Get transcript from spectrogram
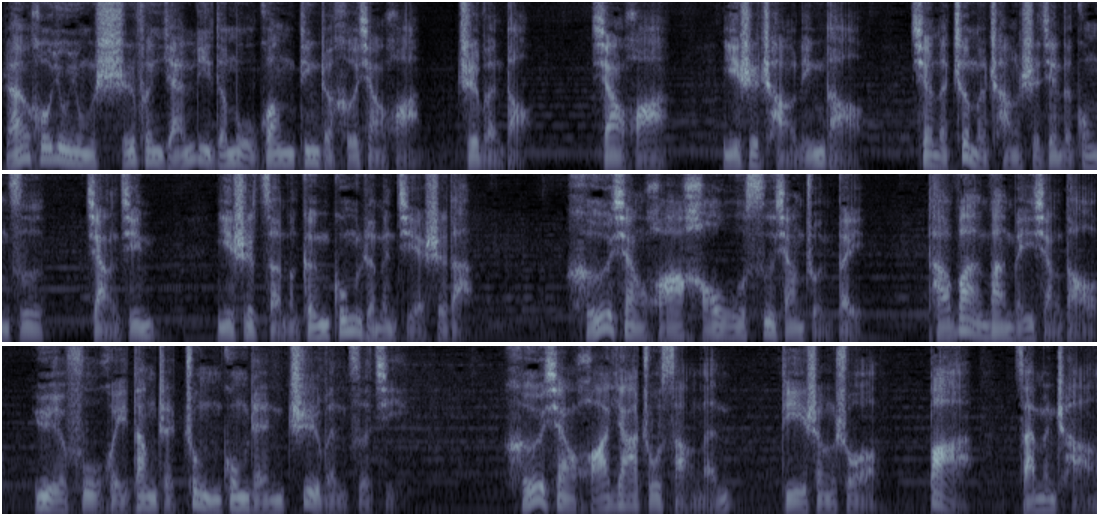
然后又用十分严厉的目光盯着何向华，质问道：“向华，你是厂领导，欠了这么长时间的工资奖金，你是怎么跟工人们解释的？”何向华毫无思想准备。他万万没想到岳父会当着众工人质问自己。何向华压住嗓门，低声说：“爸，咱们厂。”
